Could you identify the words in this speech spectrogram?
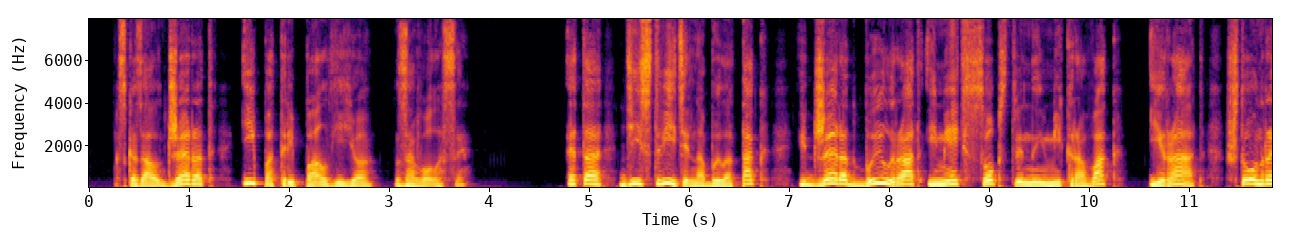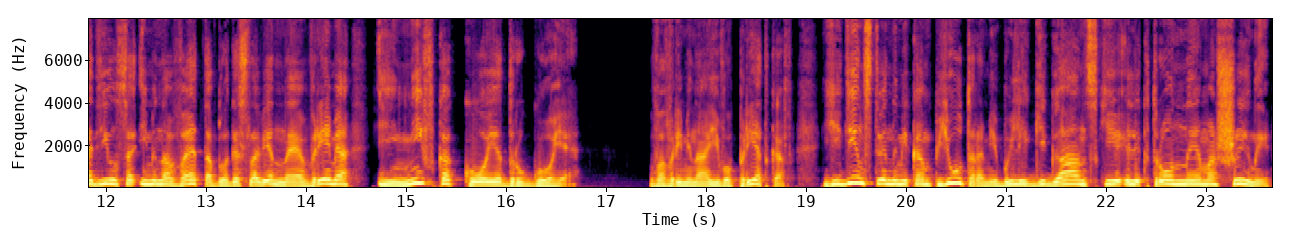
— сказал Джерод и потрепал ее за волосы. Это действительно было так, и Джерод был рад иметь собственный микровак и рад, что он родился именно в это благословенное время и ни в какое другое. Во времена его предков единственными компьютерами были гигантские электронные машины,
